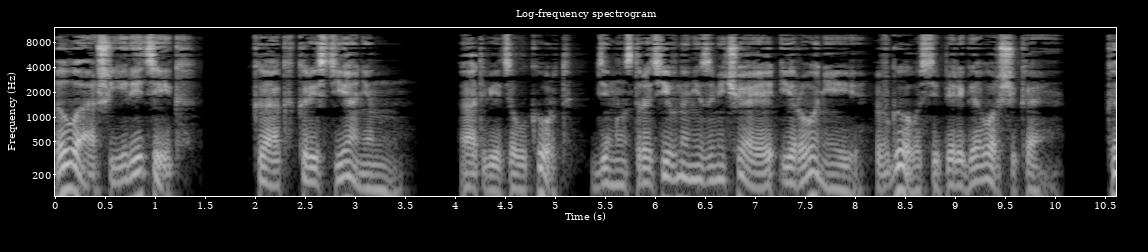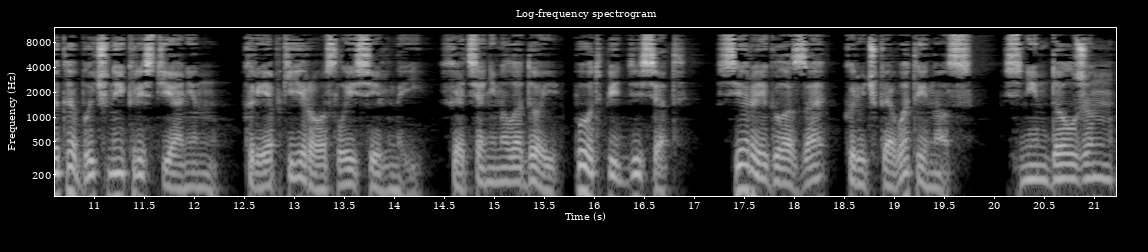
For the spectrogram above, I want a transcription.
ваш еретик». «Как крестьянин», — ответил Курт, демонстративно не замечая иронии в голосе переговорщика. «Как обычный крестьянин, крепкий, рослый, сильный, хотя не молодой, под пятьдесят. Серые глаза, крючковатый нос. С ним должен...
